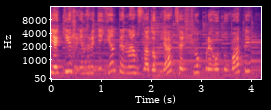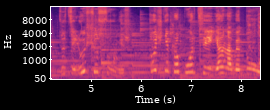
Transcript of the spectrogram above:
які ж інгредієнти нам знадобляться, щоб приготувати цю цілющу суміш? Точні пропорції я наведу у,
